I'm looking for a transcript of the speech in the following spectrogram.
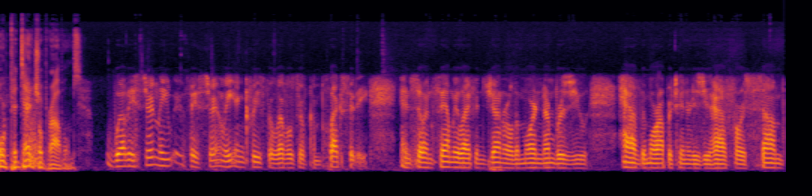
or potential problems. Well, they certainly they certainly increase the levels of complexity, and so in family life in general, the more numbers you have, the more opportunities you have for some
